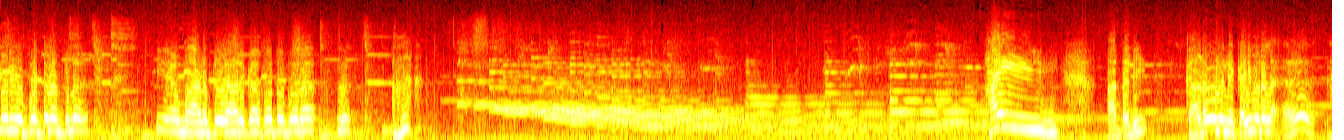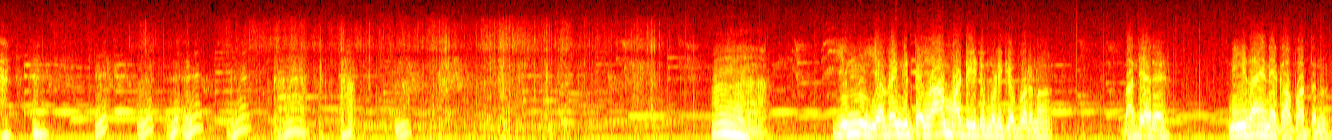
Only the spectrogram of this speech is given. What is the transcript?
பெரிய பட்டணத்துல என் மானத்தை யாரு காப்பாத்த போறா? ஹை அத்தடி கடவுள் என்னை கைவிடல. இன்னும் எவங்கிட்ட எல்லாம் மாட்டிக்கிட்டு முடிக்க போறணும் வாத்தியாரு நீ தான் என்னை காப்பாத்தணும்.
